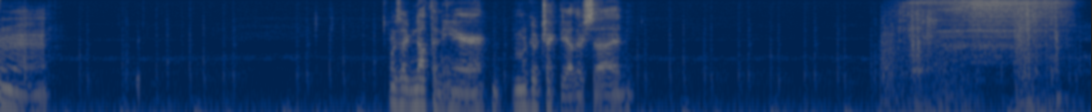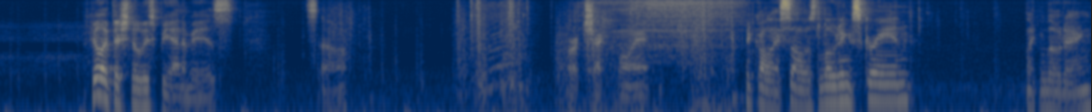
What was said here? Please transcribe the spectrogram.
Hmm. There's like nothing here. I'm gonna go check the other side. I feel like there should at least be enemies. So. Or a checkpoint. I think all I saw was loading screen. Like loading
